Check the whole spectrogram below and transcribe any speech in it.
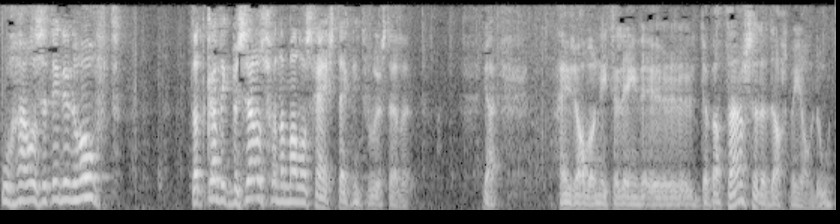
Hoe halen ze het in hun hoofd? Dat kan ik me zelfs van een man als niet voorstellen. Ja, hij zou er niet alleen de, de Bataafse de dag mee omdoen.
